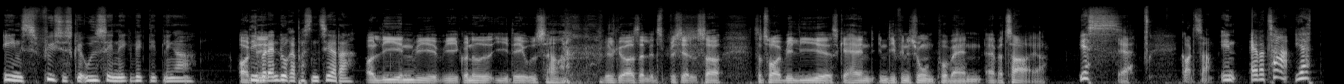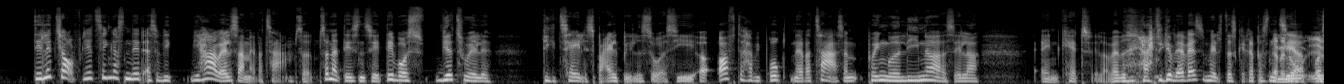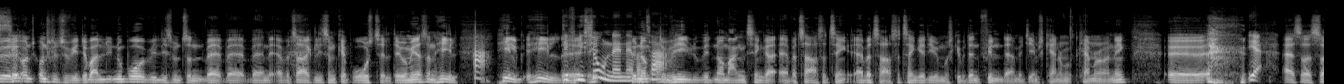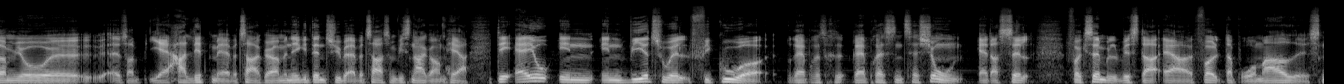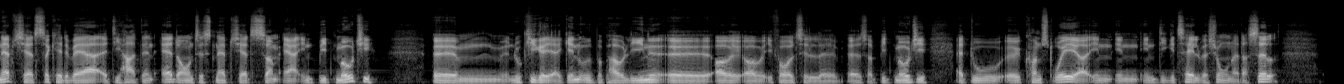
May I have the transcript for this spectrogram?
ens fysiske udseende ikke vigtigt længere. Og det er, hvordan du repræsenterer dig. Og lige inden vi, vi går ned i det udsagn, hvilket også er lidt specielt, så, så tror jeg, vi lige øh, skal have en, en definition på, hvad en avatar er. Yes. Ja. Godt så. En avatar, ja, det er lidt sjovt, fordi jeg tænker sådan lidt, altså vi, vi har jo alle sammen avatar, så sådan er det sådan set. Det er vores virtuelle, digitale spejlbillede, så at sige. Og ofte har vi brugt en avatar, som på ingen måde ligner os, eller er en kat, eller hvad ved jeg. Det kan være hvad som helst, der skal Ja, repræsentere men nu, os øh, selv. und, undskyld Sofie, det er bare, lige- nu bruger vi ligesom sådan, hvad, hvad, hvad en avatar ligesom kan bruges til. Det er jo mere sådan helt... Ah, helt, helt definitionen af en øh, avatar. Når, når mange tænker avatar, så, tænk, avatar, så tænker de jo måske på den film der med James Cameron, Cameron ikke? Øh, Ja. altså, som jo øh, altså, ja, har lidt med avatar at gøre, men ikke den type avatar, som vi snakker om her. Det er jo en, en virtuel figur, repræs- repræsentation af dig selv. For eksempel, hvis der er folk, der bruger meget øh, Snapchat, så kan det være, at de har den add-on til Snapchat, som er en Bitmoji. Øhm, nu kigger jeg igen ud på Pauline, øh, og, og i forhold til øh, altså Bitmoji, at du øh, konstruerer en, en, en digital version af dig selv,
